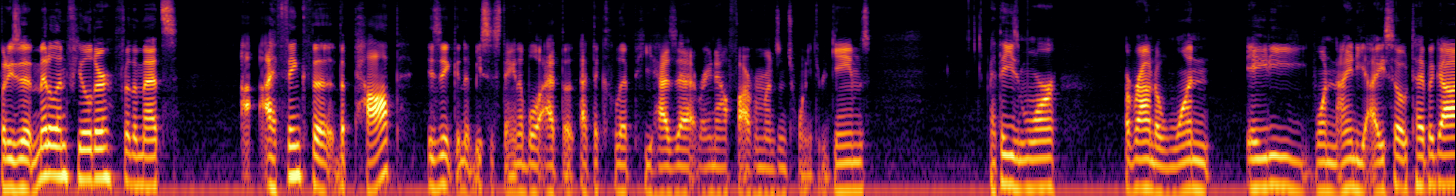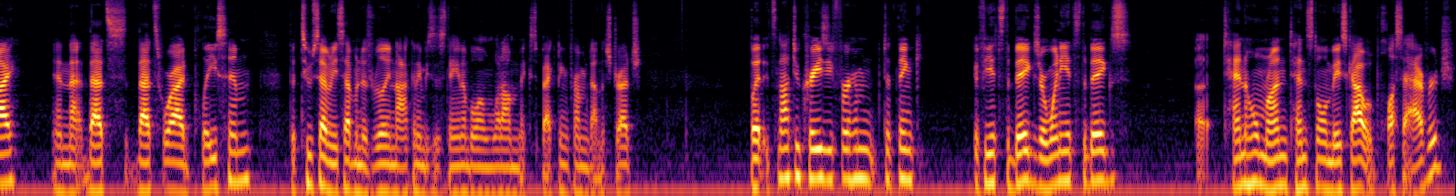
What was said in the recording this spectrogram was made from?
but he's a middle infielder for the Mets. I think the the pop isn't going to be sustainable at the at the clip he has at right now, five home runs in 23 games. I think he's more around a 180, 190 ISO type of guy, and that that's that's where I'd place him. The 277 is really not going to be sustainable in what I'm expecting from him down the stretch. But it's not too crazy for him to think if he hits the bigs or when he hits the bigs, uh, 10 home run, 10 stolen base guy with plus average.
